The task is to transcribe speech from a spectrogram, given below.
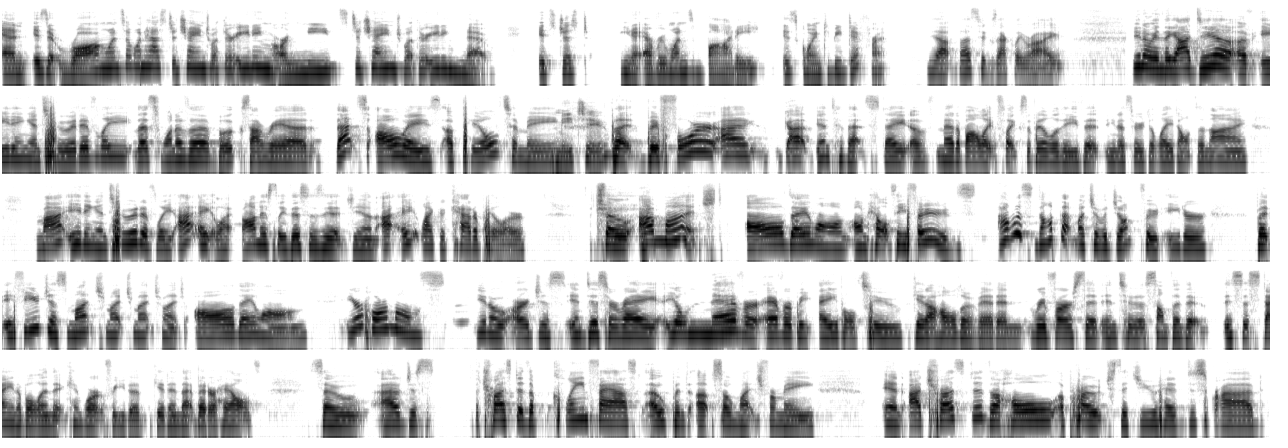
And is it wrong when someone has to change what they're eating or needs to change what they're eating? No. It's just, you know, everyone's body is going to be different. Yeah, that's exactly right. You know, in the idea of eating intuitively, that's one of the books I read. That's always appealed to me. Me too. But before I got into that state of metabolic flexibility that, you know, through delay, don't deny, my eating intuitively, I ate like, honestly, this is it, Gin. I ate like a caterpillar. So I munched all day long on healthy foods. I was not that much of a junk food eater but if you just munch, munch, munch, munch all day long, your hormones you know, are just in disarray, you'll never ever be able to get a hold of it and reverse it into something that is sustainable and that can work for you to get in that better health. So I just trusted the clean fast opened up so much for me. And I trusted the whole approach that you had described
